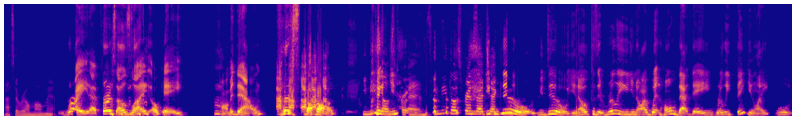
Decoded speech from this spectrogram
that's a real moment. right at first i was like okay calm it down first off you need those you friends. You need those friends that you check you. do you do you know because it really you know i went home that day really thinking like well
